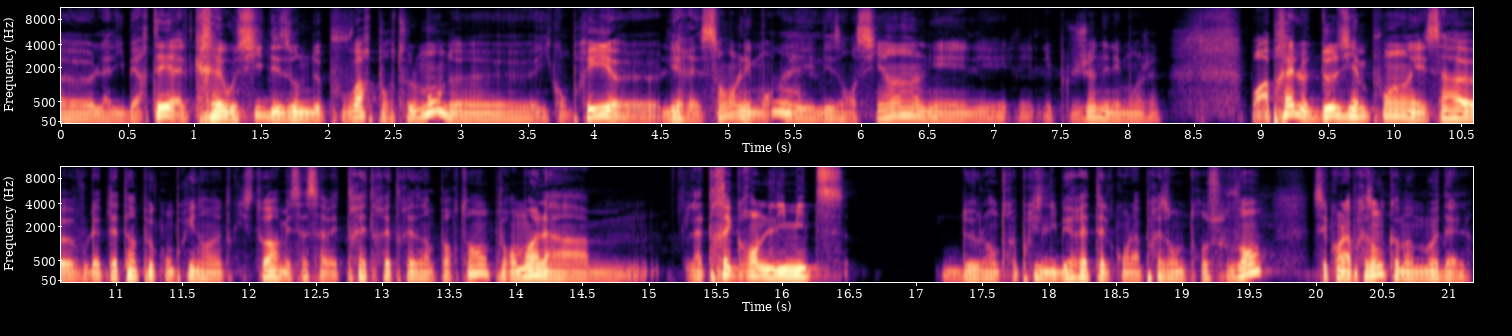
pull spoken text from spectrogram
euh, la liberté, elle crée aussi des zones de pouvoir pour tout le monde, euh, y compris euh, les récents, les, Ouais. les, les anciens, les, les, les- les plus jeunes et les moins jeunes. Bon, après, le deuxième point, et ça, euh, vous l'avez peut-être un peu compris dans notre histoire, mais ça, ça va être très, très, très important. Pour moi, la, la très grande limite de l'entreprise libérée telle qu'on la présente trop souvent, c'est qu'on la présente comme un modèle.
